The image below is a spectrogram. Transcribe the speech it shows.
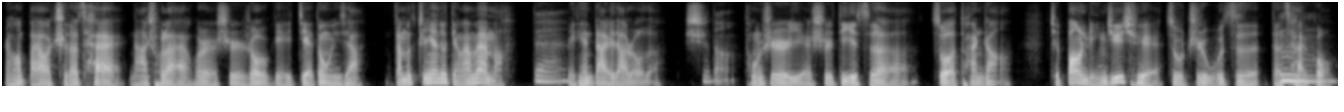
然后把要吃的菜拿出来，或者是肉给解冻一下。咱们之前就点外卖嘛，对，每天大鱼大肉的，是的，同时也是第一次做团长，去帮邻居去组织物资的采购。嗯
